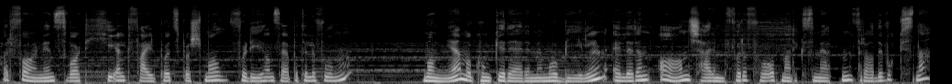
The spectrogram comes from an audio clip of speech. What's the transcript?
Har faren din svart helt feil på et spørsmål fordi han ser på telefonen? Mange må konkurrere med mobilen eller en annen skjerm for å få oppmerksomheten fra de voksne.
